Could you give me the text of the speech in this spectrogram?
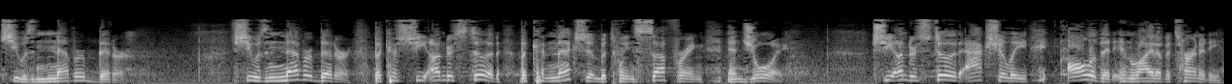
she was never bitter. She was never bitter because she understood the connection between suffering and joy. She understood actually all of it in light of eternity.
